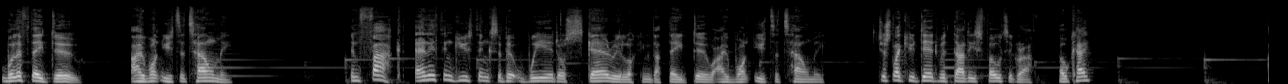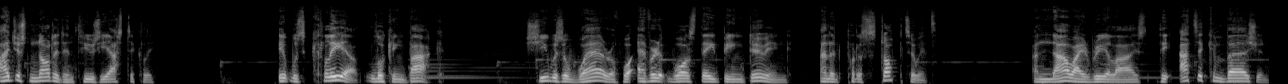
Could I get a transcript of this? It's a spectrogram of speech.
well, if they do, I want you to tell me. In fact, anything you think's a bit weird or scary looking that they do, I want you to tell me. Just like you did with Daddy's photograph, okay? I just nodded enthusiastically. It was clear, looking back, she was aware of whatever it was they'd been doing and had put a stop to it. And now I realise the attic conversion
